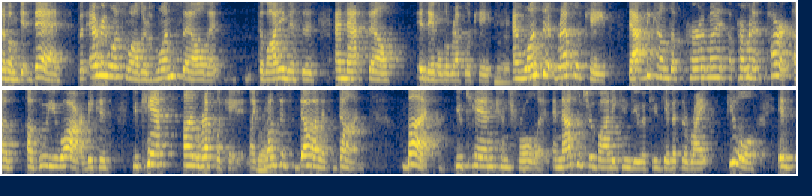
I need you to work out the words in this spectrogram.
of them get dead, but every once in a while, there's one cell that the body misses, and that cell is able to replicate. Right. And once it replicates, that becomes a permanent, a permanent part of, of who you are because you can't unreplicate it. Like Right. once it's done, it's done. But you can control it. And that's what your body can do if you give it the right fuel is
